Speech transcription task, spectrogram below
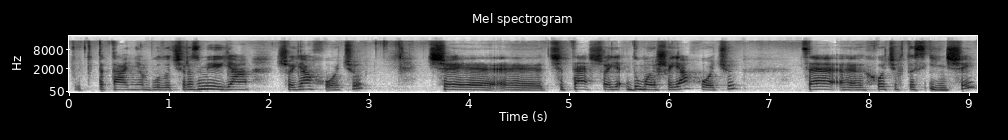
тут питання було: чи розумію я, що я хочу, чи, е, чи те, що я думаю, що я хочу, це е, хоче хтось інший,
